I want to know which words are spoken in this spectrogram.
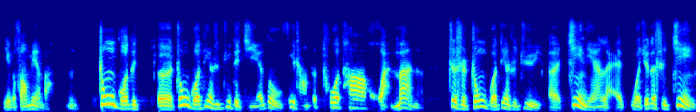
一个方面吧。嗯，中国的呃中国电视剧的节奏非常的拖沓缓慢呢，这是中国电视剧呃近年来我觉得是近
